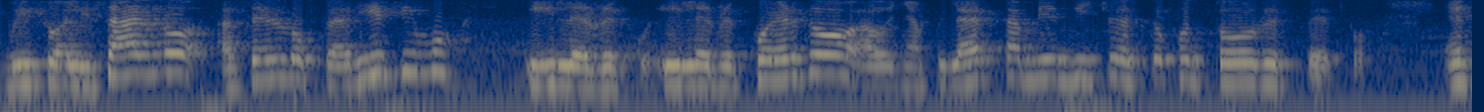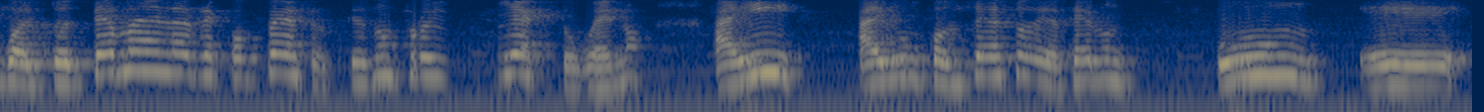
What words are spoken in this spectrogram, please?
visualizarlo, hacerlo clarísimo y le, y le recuerdo a doña Pilar también dicho esto con todo respeto. En cuanto al tema de las recompensas, que es un proyecto, bueno, ahí hay un consenso de hacer un, un eh,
